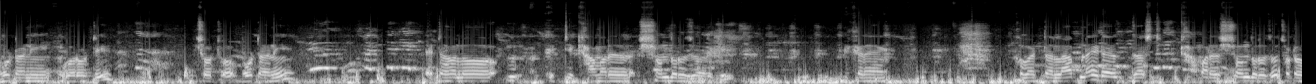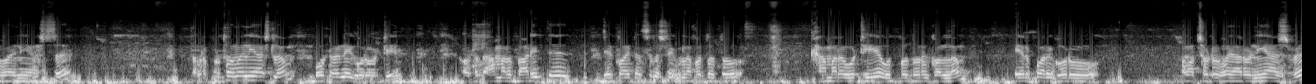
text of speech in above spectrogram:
ভুটানি গরুটি, ছোট ভুটানি। এটা হলো একটি খামারের সৌন্দর্য আর কি। এখানে খুব একটা লাভ নাই, এটা জাস্ট খামারের সৌন্দর্য, ছোট ভাই নিয়ে আসছে। তারপর প্রথমে নিয়ে আসলাম ভুটানি গরুটি। অর্থাৎ আমার বাড়িতে যে কয়টা ছিল সেগুলো আপাতত খামারে উঠিয়ে উদ্বোধন করলাম। এরপরে গরু আমার ছোটো ভাই আরও নিয়ে আসবে।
